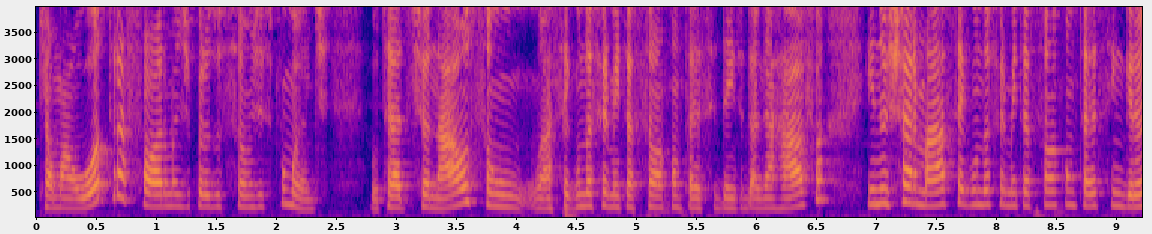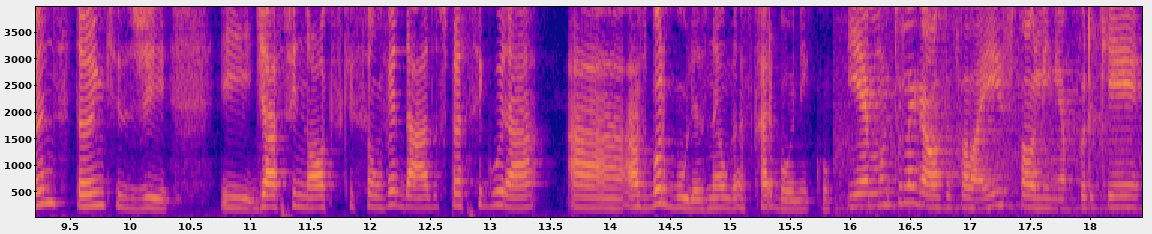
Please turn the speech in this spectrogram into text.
que é uma outra forma de produção de espumante. O tradicional são a segunda fermentação acontece dentro da garrafa e no Charmat a segunda fermentação acontece em grandes tanques de, de aço inox que são vedados para segurar a, as borbulhas, né, o gás carbônico. E é muito legal você falar isso, Paulinha, porque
